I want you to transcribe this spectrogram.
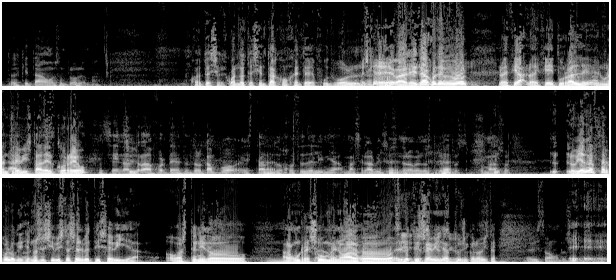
Entonces quitábamos un problema. Cuando te, cuando te sientas con gente de fútbol, Es que- eh, cuando te sientas con gente de fútbol, lo decía, lo decía Iturralde en una entrevista del correo. Si hay una Sí. entrada fuerte en el centro del campo, están los jueces de línea más el árbitro. Si no lo ven los tres, pues, pues mala suerte. Lo voy a lanzar con lo que dices. No sé si viste el Betis Sevilla o has tenido algún resumen o algo. El Sí, Betis sí, sí, Sevilla, sí, tú sí. que lo viste. He visto algún resumen. Eh,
